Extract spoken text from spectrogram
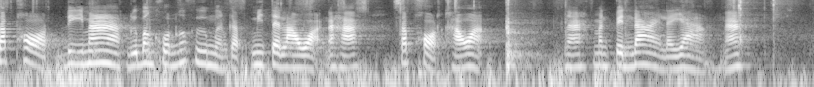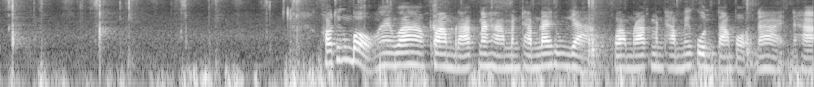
ซัพพอร์ตดีมาก หรือบางคนก็คือเหมือนกับมีแต่เราอะนะคะซัพพอร์ตเขาอะนะมันเป็นได้หลายอย่างนะเขาถึงบอกไงว่าความรักนะคะมันทำได้ทุกอย่างความรักมันทำให้คนตาบอดได้นะคะ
